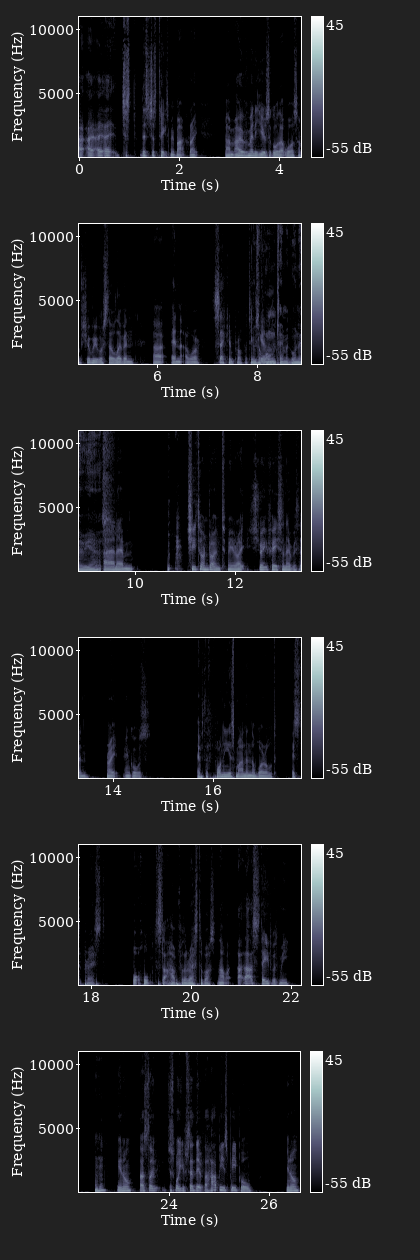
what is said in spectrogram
I, I, I just this just takes me back, right? Um, however many years ago that was, I'm sure we were still living uh, in our second property It was a long time ago now. Yes. And um, she turned round to me, right, straight face and everything, right, and goes, "If the funniest man in the world is depressed, what hope does that have for the rest of us?" And that, that stayed with me. Mhm. You know, that's like just what you've said there. If The happiest people, you know.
